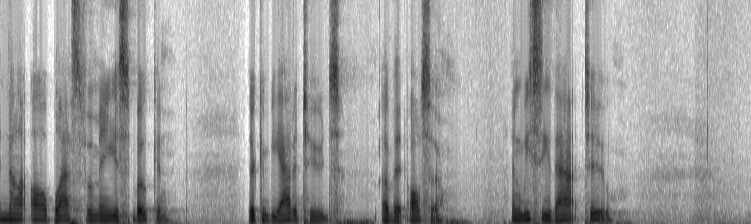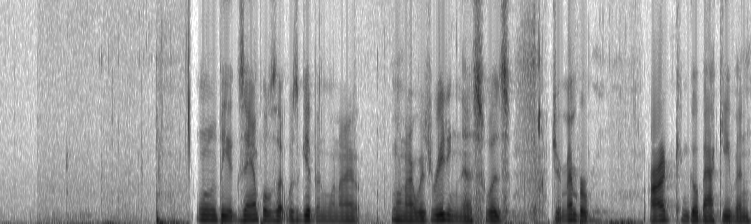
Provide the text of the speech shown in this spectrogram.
And not all blasphemy is spoken. There can be attitudes of it also. And we see that too. One of the examples that was given when I when I was reading this was, do you remember, I can go back even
